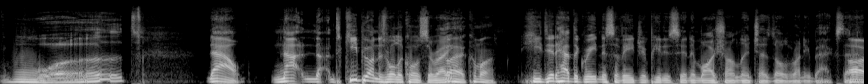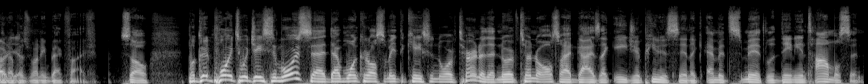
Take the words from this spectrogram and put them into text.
What? Now, not, not to keep you on this roller coaster, right? Go ahead, come on. He did have the greatness of Adrian Peterson and Marshawn Lynch as those running backs that Oh, ended up as running back five. So, but good point to what Jason Moon said that one could also make the case in Norv Turner that Norv Turner also had guys like Adrian Peterson, like Emmitt Smith, LaDainian Tomlinson.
